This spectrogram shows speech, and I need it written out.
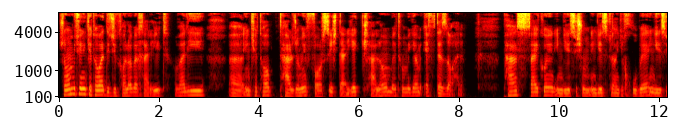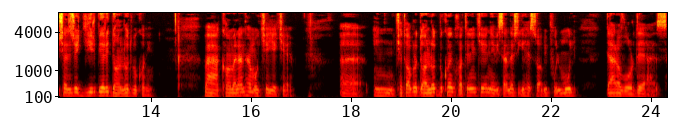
شما می‌تونید کتاب از دیجیکالا بخرید ولی این کتاب ترجمه فارسیش در یک کلام بهتون بگم افتضاحه. پس سعی کنید انگلیسیشون انگلیسیتون اگه خوبه انگلیسیش از اینجا گیر بیارید دانلود بکنید و کاملا هم اوکیه که این کتاب رو دانلود بکنید به خاطر اینکه نویسندش دیگه حسابی پول مول در آورده از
